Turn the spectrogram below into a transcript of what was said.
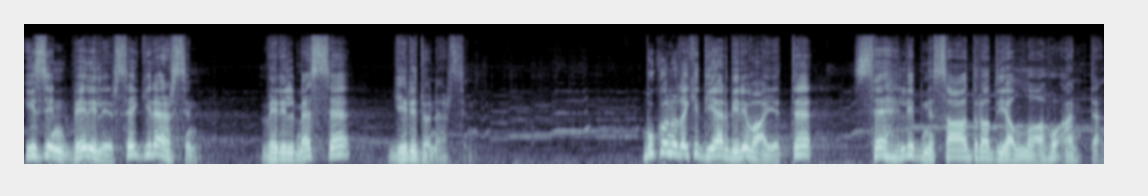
İzin verilirse girersin, verilmezse geri dönersin. Bu konudaki diğer bir rivayette Sehl ibn Sa'd radıyallahu anh'ten.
